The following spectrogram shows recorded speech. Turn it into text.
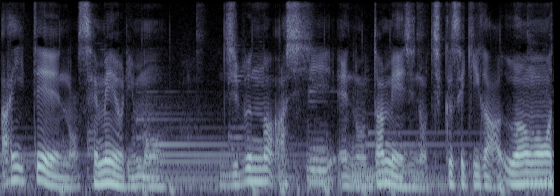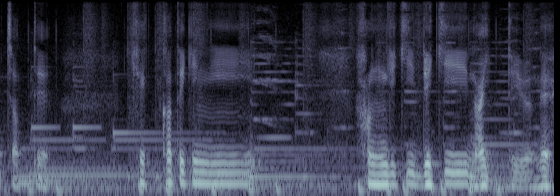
う相手への攻めよりも自分の足へのダメージの蓄積が上回っちゃって結果的に反撃できないっていうね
